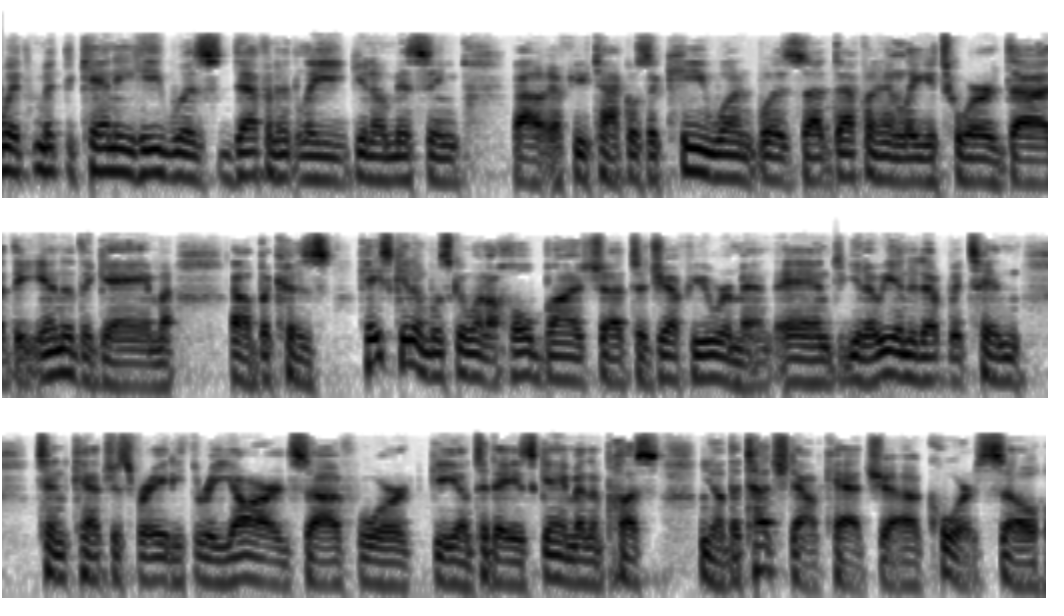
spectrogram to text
With McKinney, he was definitely you know missing uh, a few tackles. A key one was uh, definitely toward uh, the end of the game uh, because Case Keenum was going a whole bunch uh, to Jeff Heuerman, and you know he ended up with 10, 10 catches for 83 yards uh, for you know today's game, and then plus you know the touchdown catch, of course. So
